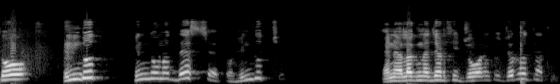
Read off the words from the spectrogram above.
તો હિન્દુ હિન્દુનો દેશ છે, તો હિન્દુ જ છે. એને અલગ નજરથી જોવાની કોઈ જરૂર જ નથી.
